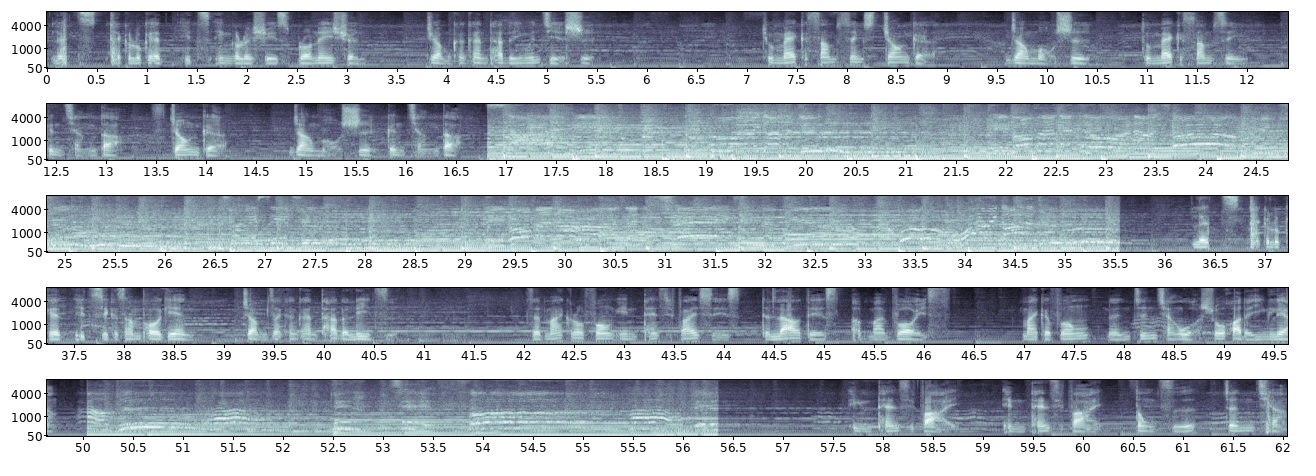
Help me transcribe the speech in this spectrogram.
Let's take a look at its English explanation. 让我们看看它的英文解释。 To make something stronger，让某事；to make something 更强大；stronger，让某事更强大。 look at its example again. 让我们再看看它的例子。The microphone intensifies the loudness of my voice. 麦克风能增强我说话的音量。 How blue, how beautiful, how big. Intensify, intensify 动词增强。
